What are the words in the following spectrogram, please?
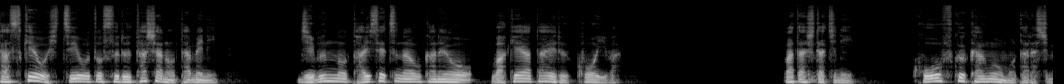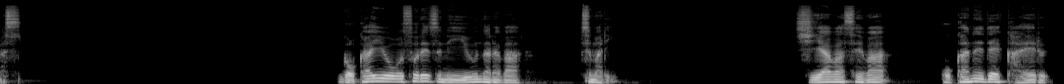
助けを必要とする他者のために自分の大切なお金を分け与える行為は私たちに幸福感をもたらします。誤解を恐れずに言うならば、つまり、幸せはお金で買える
